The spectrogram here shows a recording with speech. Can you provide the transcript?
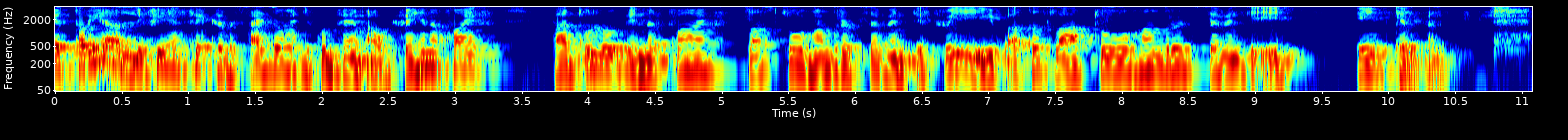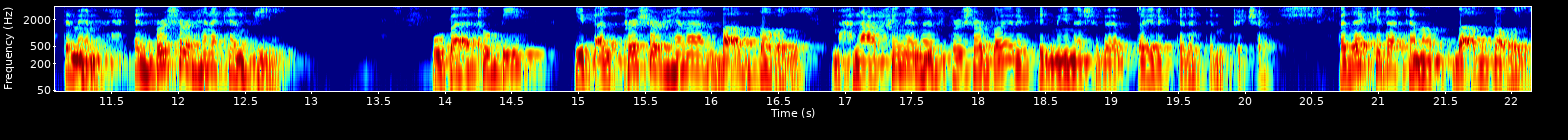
الطريقه اللي فيها فكر بس عايز واحد يكون فاهم قوي فهنا 5 فهتقول له ان 5 بلس 273 يبقى تطلع 278 كلفن تمام. ال pressure هنا كان P وبقى 2 P يبقى ال pressure هنا بقى ال double ما إحنا عارفين إن ال pressure direct لمين يا شباب؟ direct لل temperature فده كده كان بقى ال double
